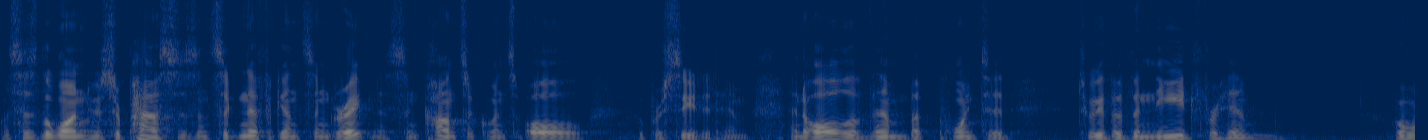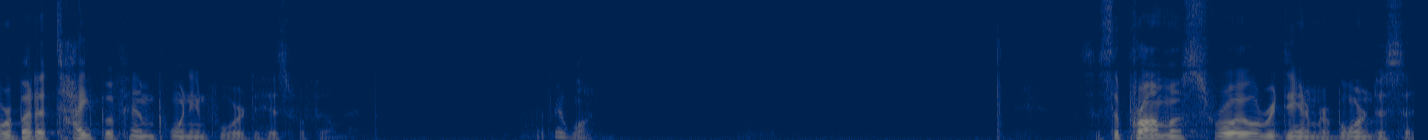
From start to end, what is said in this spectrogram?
This is the one who surpasses in significance and greatness and consequence all who preceded him, and all of them but pointed to either the need for him or were but a type of him pointing forward to his fulfillment. Everyone. This is the promised royal Redeemer born to save.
